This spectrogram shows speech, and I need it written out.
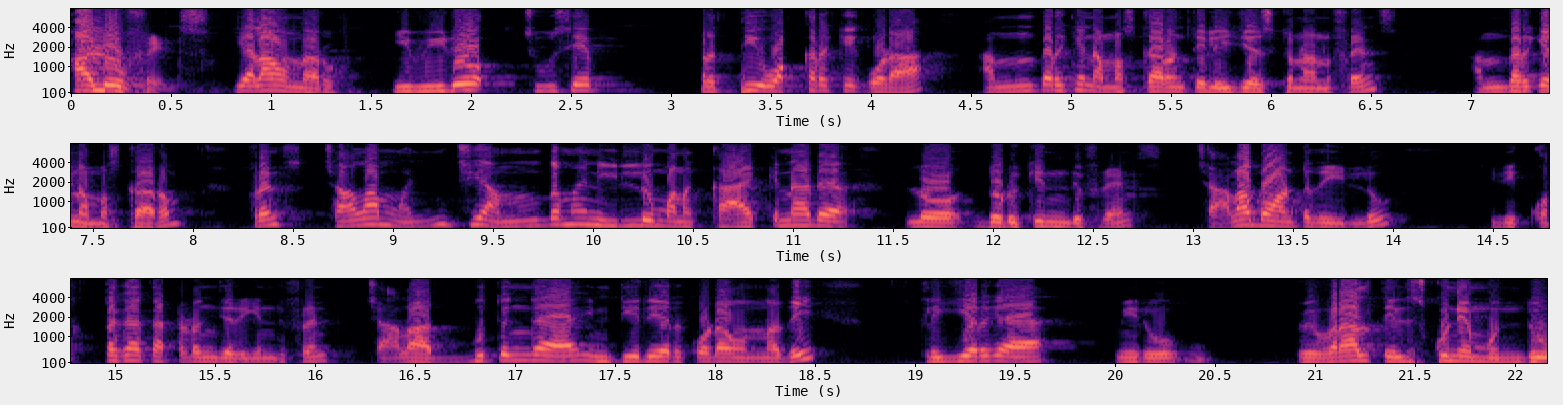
హలో ఫ్రెండ్స్ ఎలా ఉన్నారు? ఈ వీడియో చూసే ప్రతి ఒక్కరికి కూడా అందరికీ నమస్కారం తెలియజేస్తున్నాను ఫ్రెండ్స్ అందరికీ నమస్కారం. ఫ్రెండ్స్ చాలా మంచి అందమైన ఇల్లు మన కాకినాడలో దొరికింది ఫ్రెండ్స్ చాలా బాగుంటుంది ఇల్లు. ఇది కొత్తగా కట్టడం జరిగింది ఫ్రెండ్స్ చాలా అద్భుతంగా ఇంటీరియర్ కూడా ఉన్నది. క్లియర్గా మీరు వివరాలు తెలుసుకునే ముందు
